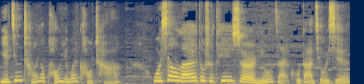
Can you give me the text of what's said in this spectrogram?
也经常要跑野外考察。我向来都是 T 恤、牛仔裤、大球鞋，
